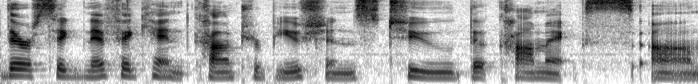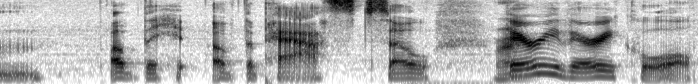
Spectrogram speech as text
they're significant contributions to the comics um, of the of the past. So Right. very very cool.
